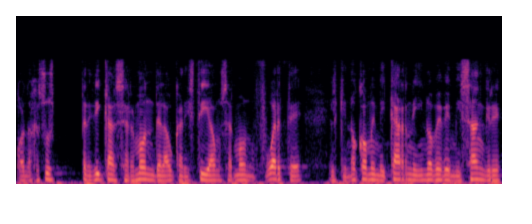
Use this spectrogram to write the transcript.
cuando Jesús predica el sermón de la Eucaristía, un sermón fuerte, el que no come mi carne y no bebe mi sangre,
